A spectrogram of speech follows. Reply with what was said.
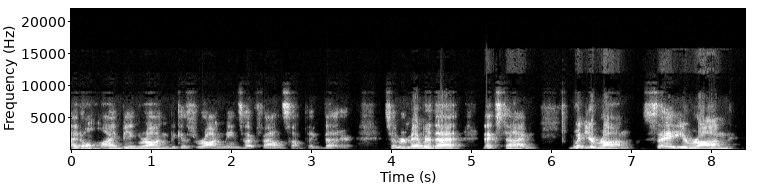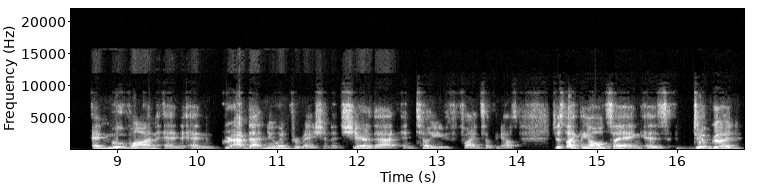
I don't mind being wrong because wrong means I've found something better so remember that next time when you're wrong, say you're wrong and move on and and grab that new information and share that until you find something else. Just like the old saying is do good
